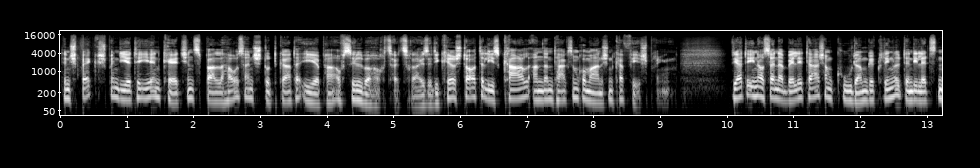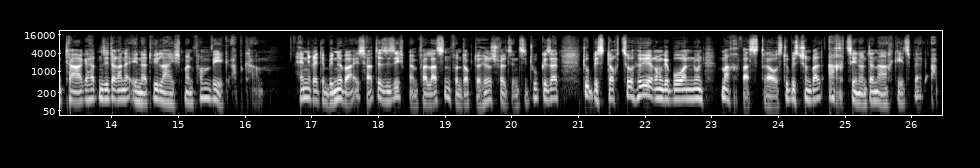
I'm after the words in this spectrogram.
Den Speck spendierte ihr in Kätchens Ballhaus ein Stuttgarter Ehepaar auf Silberhochzeitsreise. Die Kirschtorte ließ Karl andern Tags im romanischen Café springen. Sie hatte ihn aus seiner Belletage am Kudamm geklingelt, denn die letzten Tage hatten sie daran erinnert, wie leicht man vom Weg abkam. Henriette Binneweiß hatte sie sich beim Verlassen von Dr. Hirschfelds Institut gesagt, du bist doch zu höherem geboren, nun mach was draus, du bist schon bald 18 und danach geht's bergab.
